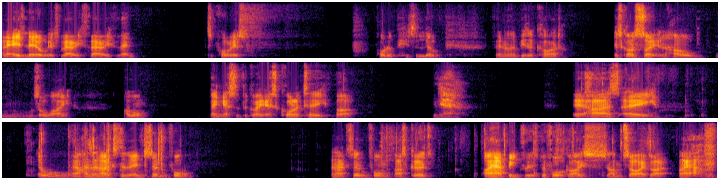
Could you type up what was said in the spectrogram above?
and it is little, it's very, very thin. It's probably a, piece of little a piece of card. It's got a sight in hole, mm, so why? I won't think this is the greatest quality, but yeah. It has a oh, it has an accident incident form. An accident form, that's good. I have been through this before, guys. I'm sorry, but I have.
